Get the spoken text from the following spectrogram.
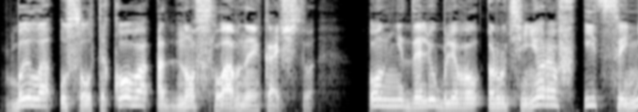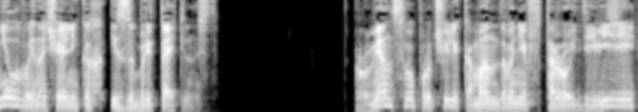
Было у Салтыкова одно славное качество. Он недолюбливал рутинеров и ценил в военачальниках изобретательность. Румянцеву поручили командование второй дивизией,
